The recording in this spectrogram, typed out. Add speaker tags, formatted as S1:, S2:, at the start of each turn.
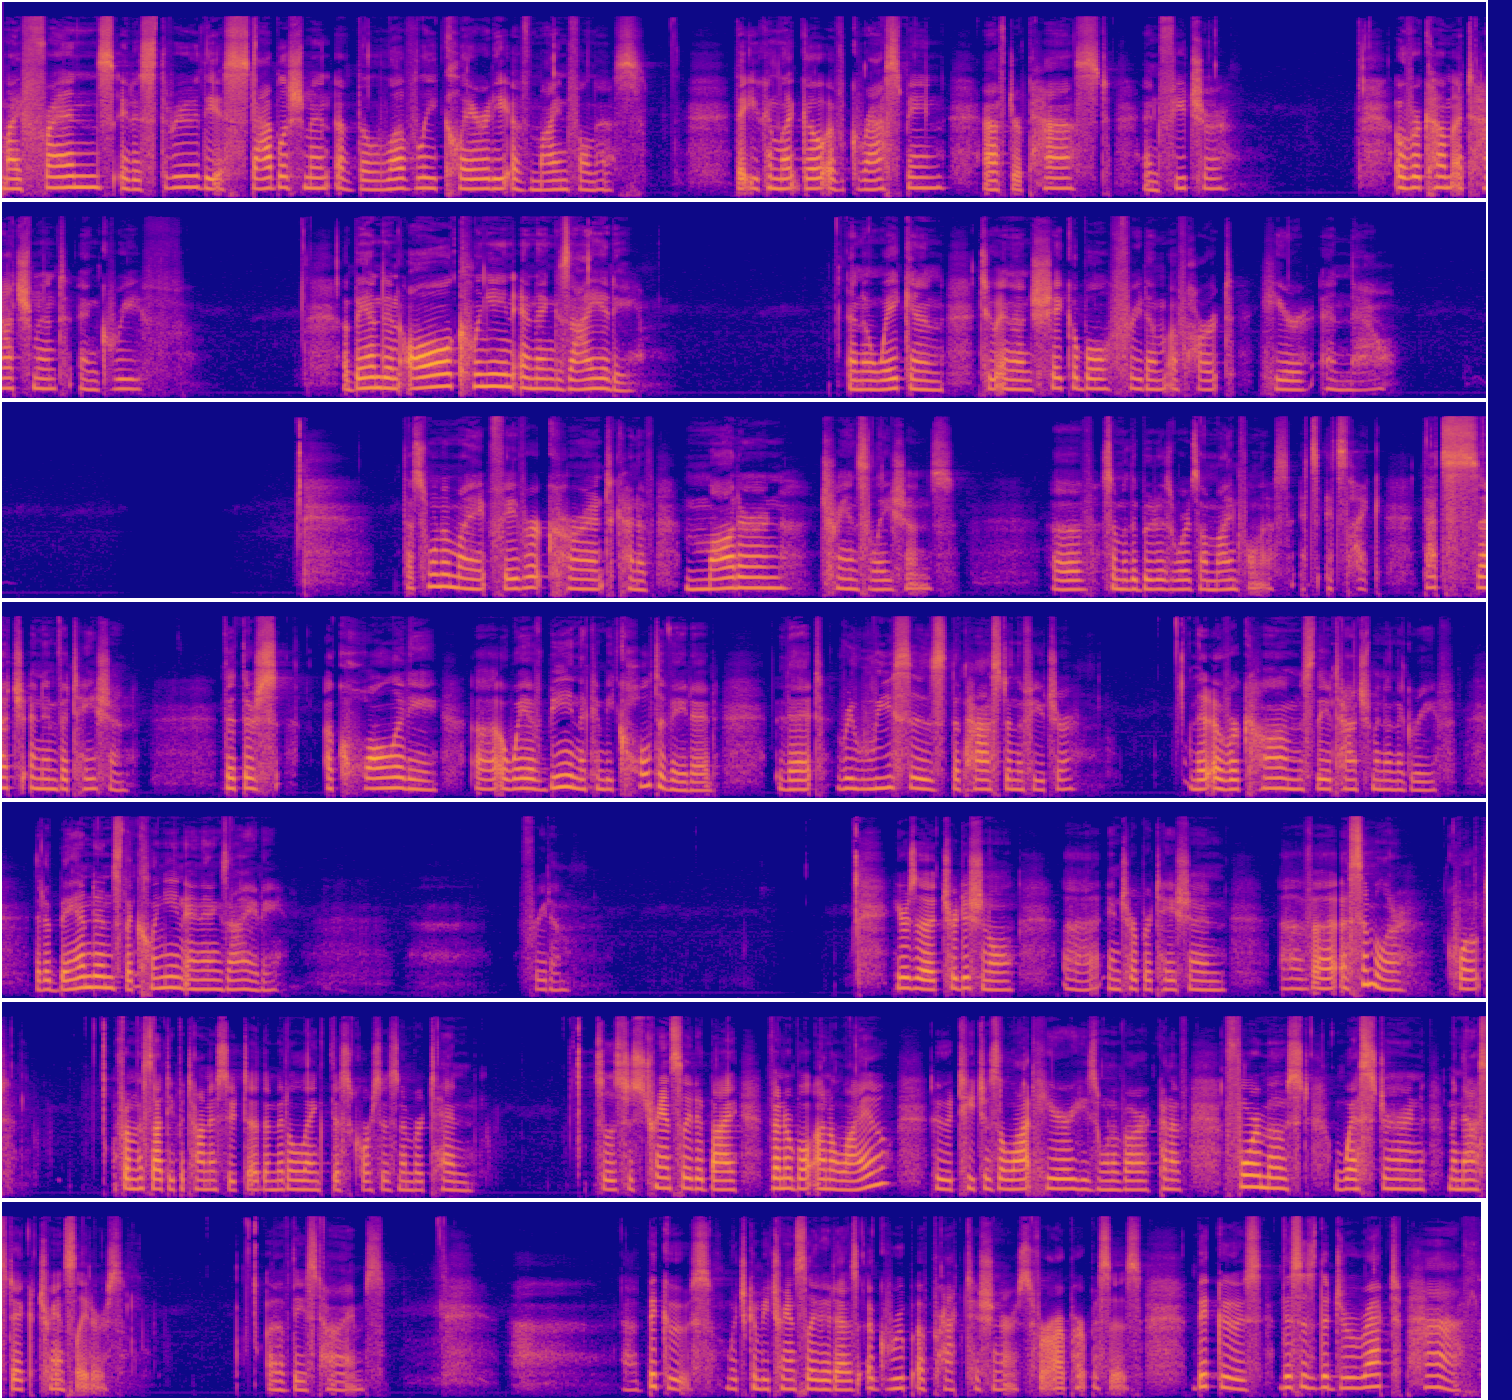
S1: My friends, it is through the establishment of the lovely clarity of mindfulness that you can let go of grasping after past and future, overcome attachment and grief, abandon all clinging and anxiety, and awaken to an unshakable freedom of heart here and now. That's one of my favorite current kind of modern translations of some of the Buddha's words on mindfulness. It's, it's like that's such an invitation that there's a quality, uh, a way of being that can be cultivated that releases the past and the future, that overcomes the attachment and the grief, that abandons the clinging and anxiety freedom. Here's a traditional uh, interpretation of a, a, similar quote from the Satipatthana Sutta, the middle length discourses number 10. So this is translated by Venerable Analayo, who teaches a lot here. He's one of our kind of foremost Western monastic translators of these times uh, bhikkhus, which can be translated as a group of practitioners for our purposes. Bhikkhus, this is the direct path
